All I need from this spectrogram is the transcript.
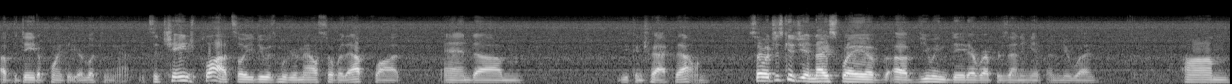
of the data point that you're looking at. To change plots, all you do is move your mouse over that plot, and um, you can track that one. So it just gives you a nice way of, of viewing data, representing it a new way. Um,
